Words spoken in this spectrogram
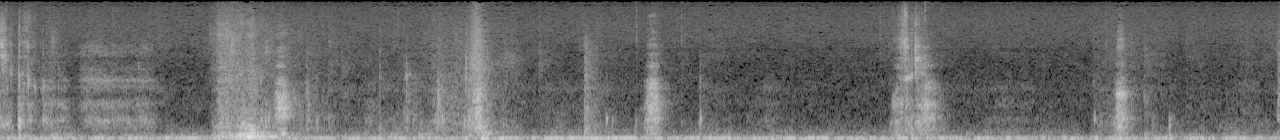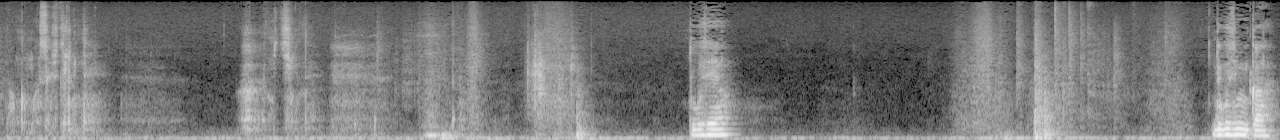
미치겠다, 잠깐. 어? 뭔 소리야? 어? 방금 뭔 소리 들었네? 어, 미치겠네. 누구세요? 누구십니까?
